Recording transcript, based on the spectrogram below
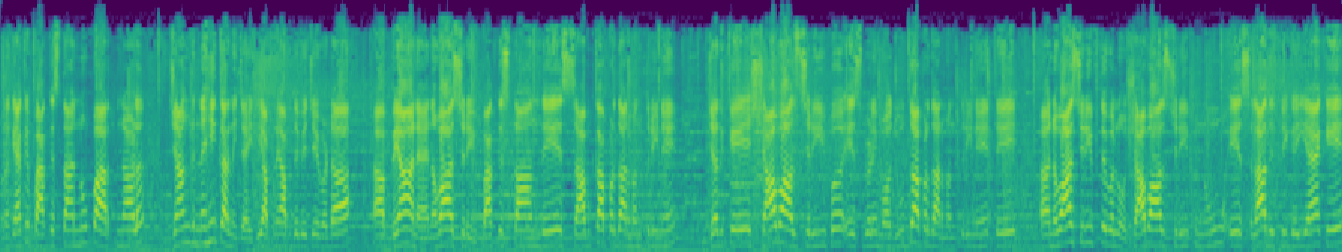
ਉਹਨਾਂ ਕਿਹਾ ਕਿ ਪਾਕਿਸਤਾਨ ਨੂੰ ਭਾਰਤ ਨਾਲ ਜੰਗ ਨਹੀਂ ਕਰਨੀ ਚਾਹੀਦੀ। ਆਪਣੇ ਆਪ ਦੇ ਵਿੱਚ ਇਹ ਵੱਡਾ ਬਿਆਨ ਹੈ। ਨਵਾਜ਼ ਸ਼ਰੀਫ, ਪਾਕਿਸਤਾਨ ਦੇ ਸਾਬਕਾ ਪ੍ਰਧਾਨ ਮੰਤਰੀ ਨੇ, ਜਦਕਿ ਸ਼ਾਹਬਾਜ਼ ਸ਼ਰੀਫ ਇਸ ਵੇਲੇ ਮੌਜੂਦਾ ਪ੍ਰਧਾਨ ਮੰਤਰੀ ਨੇ ਤੇ ਨਵਾਜ਼ ਸ਼ਰੀਫ ਦੇ ਵੱਲੋਂ ਸ਼ਾਹਬਾਜ਼ ਸ਼ਰੀਫ ਨੂੰ ਇਹ ਸਲਾਹ ਦਿੱਤੀ ਗਈ ਹੈ ਕਿ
